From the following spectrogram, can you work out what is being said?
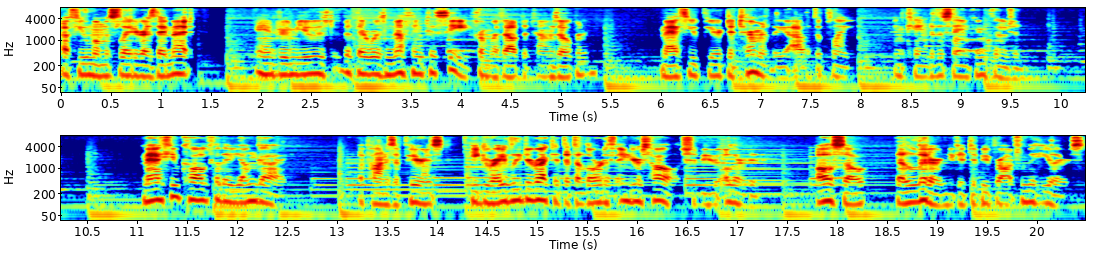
A few moments later, as they met, Andrew mused that there was nothing to see from without the town's opening. Matthew peered determinedly out at the plain, and came to the same conclusion. Matthew called for their young guide. Upon his appearance, he gravely directed that the Lord of Inger's Hall should be alerted. Also, that litter needed to be brought from the healers.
